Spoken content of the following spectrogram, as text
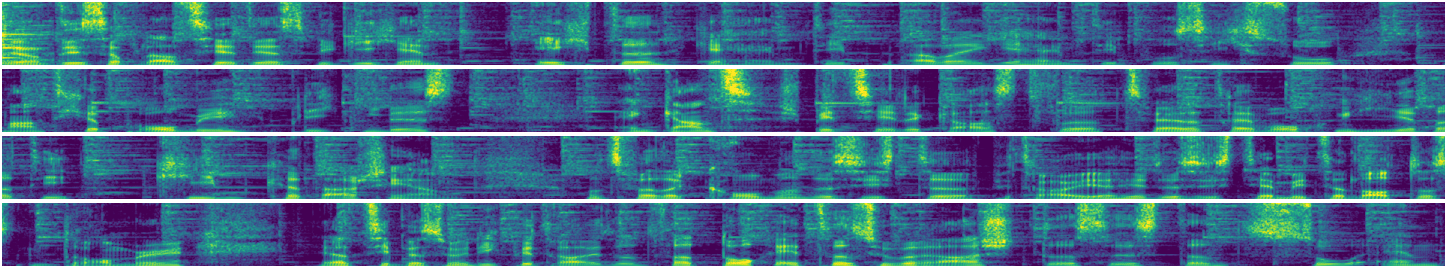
Ja, und dieser Platz hier, der ist wirklich ein echter Geheimtipp, aber ein Geheimtipp, wo sich so mancher Promi blicken lässt. Ein ganz spezieller Gast vor zwei oder drei Wochen hier war die Kim Kardashian. Und zwar der Common, das ist der Betreuer hier, das ist der mit der lautesten Trommel. Er hat sie persönlich betreut und war doch etwas überrascht, dass es dann so ein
